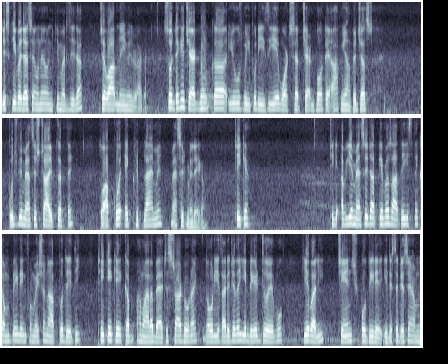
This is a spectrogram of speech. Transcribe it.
जिसकी वजह से उन्हें उनकी मर्ज़ी का जवाब नहीं मिल रहा था। सो so, देखें चैटबॉट का यूज़ बिल्कुल ईजी है व्हाट्सएप चैटबॉट है आप यहाँ पर जस्ट कुछ भी मैसेज टाइप करते हैं तो आपको एक रिप्लाई में मैसेज मिलेगा। ठीक है? ठीक है अब ये मैसेज आपके पास आते ही इसने कंप्लीट इन्फॉर्मेशन आपको दे दी ठीक है कि कब हमारा बैच स्टार्ट हो रहा है और ये सारी चीज़ें, ये डेट जो है वो, ये वाली चेंज होती रहेगी। जैसे जैसे हम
